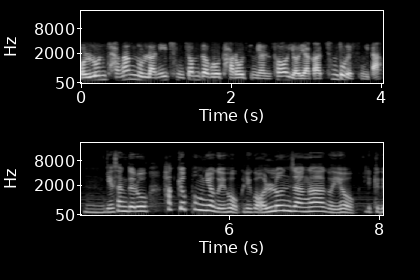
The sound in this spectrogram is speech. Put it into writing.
언론 장악 논란이 중점적으로 다뤄지면서 여야가 충돌했습니다. 음, 예상대로 학교 폭력 의혹 그리고 언론 장악 의혹 이렇게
